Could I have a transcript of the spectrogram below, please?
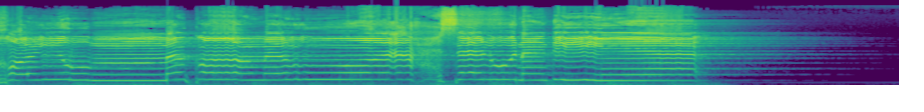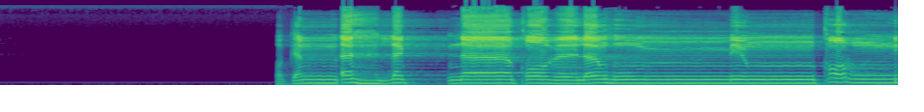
خير مقاما وأحسن نديا. وكم أهلكنا قبلهم من قرن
